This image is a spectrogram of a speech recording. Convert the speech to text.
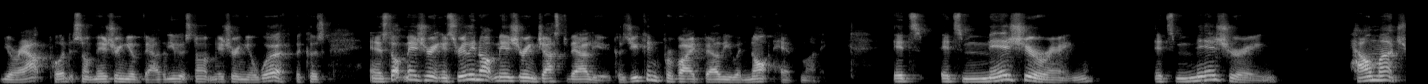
your output. It's not measuring your value. It's not measuring your worth because, and it's not measuring, it's really not measuring just value because you can provide value and not have money. It's, it's measuring, it's measuring how much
